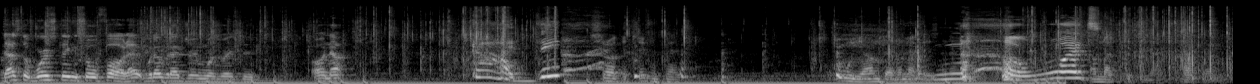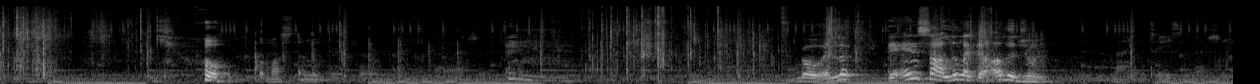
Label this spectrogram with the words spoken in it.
that's the worst thing so far. That whatever that joint was right there. Oh now God damn Shit like a chicken patty. Ooh, yeah, I'm done. I'm not tasting No what? I'm not tasting that. That. Yo. But my stomach hurts, bro. Nah, that shit. Bro, it look the inside look like the other joint. Not even tasting that shit.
